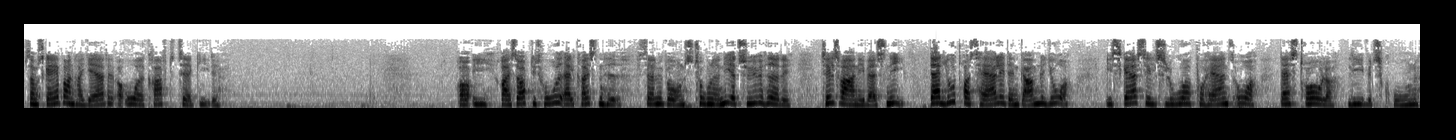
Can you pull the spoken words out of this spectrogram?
som skaberen har hjerte og ordet kraft til at give det. Og i Rejs op dit hoved, al kristenhed, salmebogens 229 hedder det, tilsvarende i vers 9, Da lutres herlig den gamle jord, i skærsils lurer på Herrens ord, der stråler livets krone.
